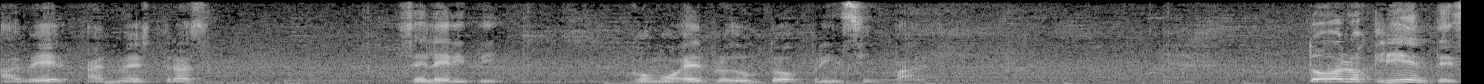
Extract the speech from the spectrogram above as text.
a ver a nuestras Celerity como el producto principal todos los clientes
